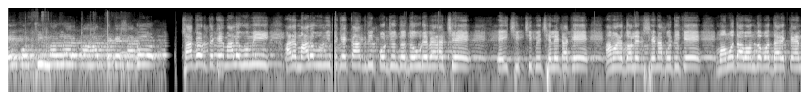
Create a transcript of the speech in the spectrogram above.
এই পশ্চিম বাংলার পাহাড় থেকে সাগর। সাগর থেকে মালভূমি, আর মালভূমি থেকে কাকদ্বীপ পর্যন্ত দৌড়ে বেড়াচ্ছে এই ছিপছিপে ছেলেটাকে। আমার দলের সেনাপতিকে মমতা বন্দ্যোপাধ্যায় কেন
